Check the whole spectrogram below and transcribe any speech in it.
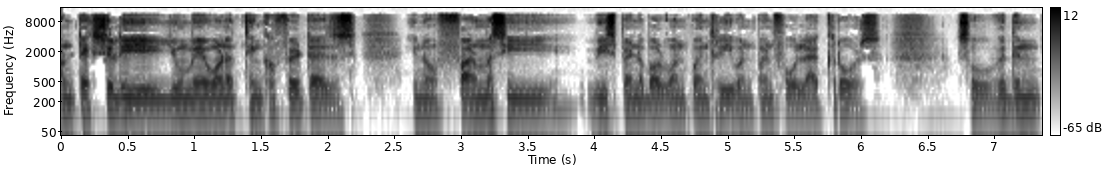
Contextually, you may want to think of it as, you know, pharmacy. We spend about 1.3, 1.4 lakh crores. So within,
